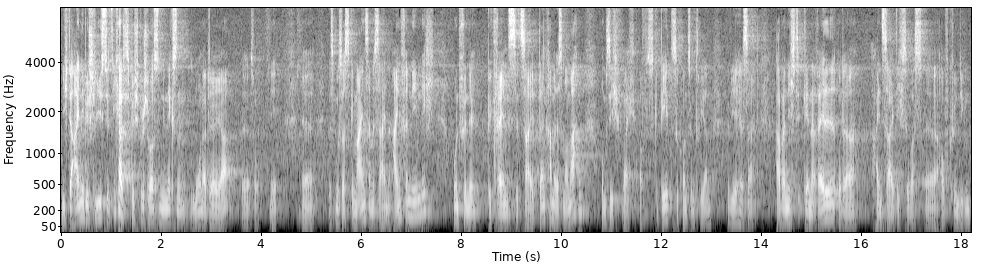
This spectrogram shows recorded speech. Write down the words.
Nicht der eine beschließt jetzt, ich habe es beschlossen, die nächsten Monate, ja, äh, so, nee. Es muss was Gemeinsames sein, einvernehmlich und für eine begrenzte Zeit. Dann kann man das mal machen, um sich vielleicht auf das Gebet zu konzentrieren, wie er hier sagt, aber nicht generell oder einseitig sowas äh, aufkündigen,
